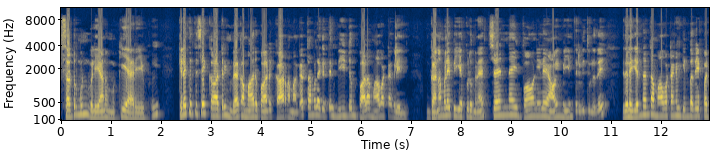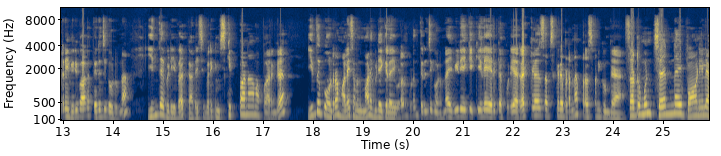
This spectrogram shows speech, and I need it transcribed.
சற்று முன் வெளியான முக்கிய அறிவிப்பு கிழக்கு திசை காற்றின் வேக மாறுபாடு காரணமாக தமிழகத்தில் மீண்டும் பல மாவட்டங்களில் கனமழை பெய்யக்கூடும் என சென்னை வானிலை ஆய்வு மையம் தெரிவித்துள்ளது. இதுல எந்தெந்த மாவட்டங்கள் என்பதை பற்றி விரிவாக தெரிஞ்சுக்கிட்டோம்னா இந்த வீடியோவை கடைசி வரைக்கும் ஸ்கிப் பண்ணாம பாருங்க. இது போன்ற மலை சம்பந்தமான வீடியோக்களை உடனுக்குடன் தெரிஞ்சுக்கணும்னா வீடியோக்கு கீழே இருக்கக்கூடிய ரெட் கலர் சப்ஸ்கிரைப் பட்டனை பிரஸ் பண்ணிக்கோங்க. சற்று முன் சென்னை வானிலை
